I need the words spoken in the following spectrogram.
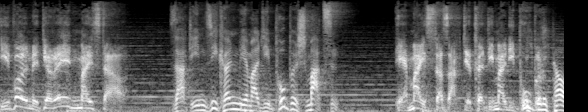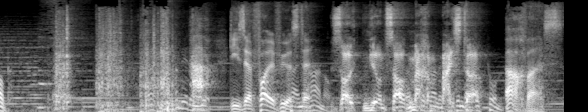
Die wollen mit dir reden, Meister. Sagt ihnen, sie können mir mal die Puppe schmatzen. Der Meister sagt, ihr könnt ihm mal die Ich bin nicht taub. Ha, diese Ahnung. Sollten wir uns Sorgen machen, Meister? Ach was.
